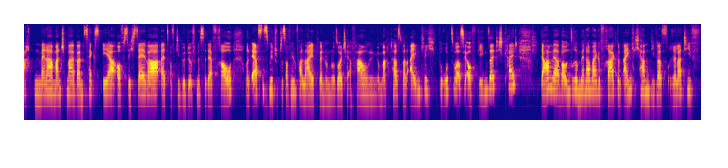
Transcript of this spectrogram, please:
achten Männer manchmal beim Sex eher auf sich selber als auf die Bedürfnisse der Frau. Und erstens, mir tut es auf jeden Fall leid, wenn du nur solche Erfahrungen gemacht hast, weil eigentlich beruht sowas ja auf Gegenseitigkeit. Da haben wir aber unsere Männer mal gefragt und eigentlich haben die was relativ,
